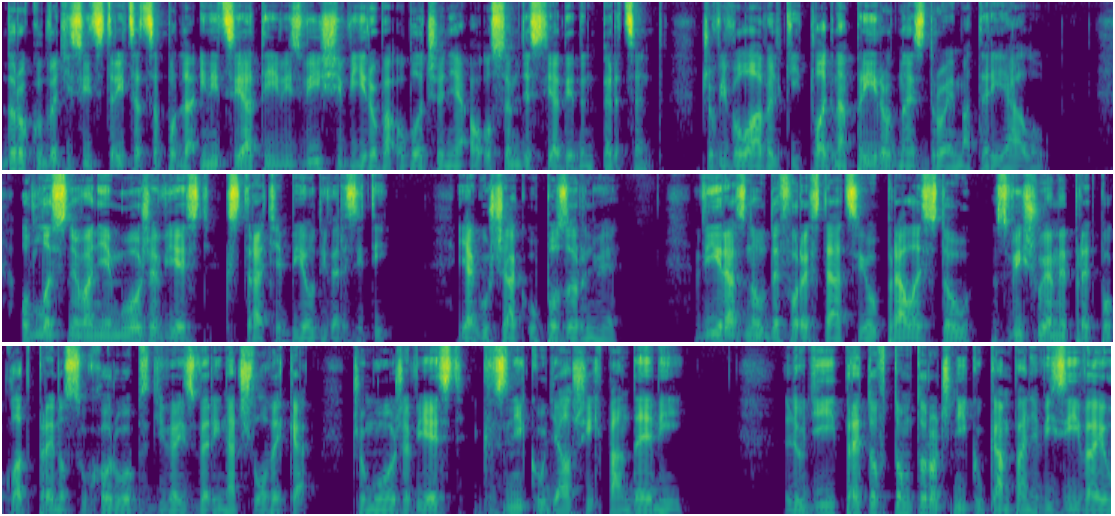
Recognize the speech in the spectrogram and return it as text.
Do roku 2030 sa podľa iniciatívy zvýši výroba oblečenia o 81%, čo vyvolá veľký tlak na prírodné zdroje materiálov. Odlesňovanie môže viesť k strate biodiverzity. Jagušák upozorňuje. Výraznou deforestáciou pralestov zvyšujeme predpoklad prenosu chorôb z divej zvery na človeka, čo môže viesť k vzniku ďalších pandémií. Ľudí preto v tomto ročníku kampane vyzývajú,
